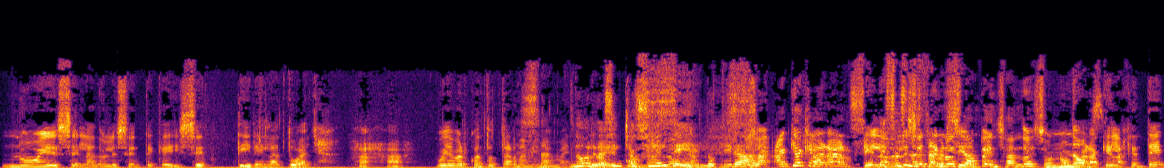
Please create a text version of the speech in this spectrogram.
No es el adolescente que dice, tire la toalla. Jaja. Voy a ver cuánto tarda mi mamá. en No, lo hace inconsciente, lo tira. O sea, hay que aclarar. Sí, el es adolescente no está pensando eso, ¿no? No. Para que la gente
